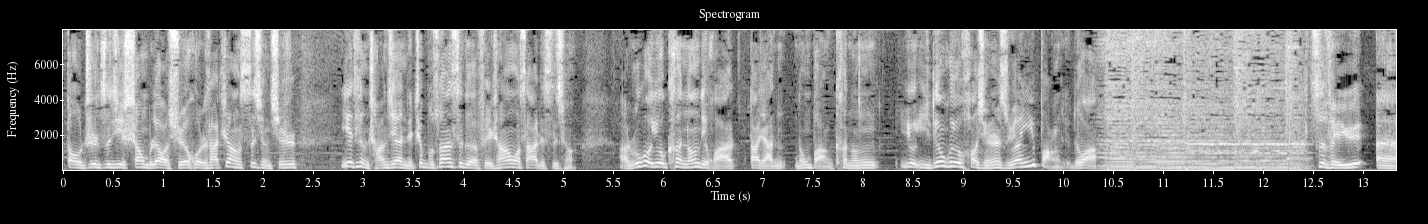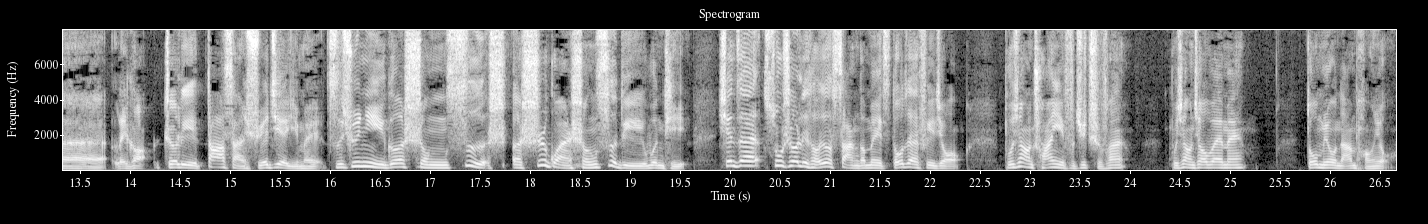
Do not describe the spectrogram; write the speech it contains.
导致自己上不了学，或者他这样的事情其实。也挺常见的，这不算是个非常我啥的事情啊。如果有可能的话，大家能帮，可能有一定会有好心人是愿意帮的，对吧？子飞鱼，呃，雷哥，这里大三学姐一枚，咨询你一个生死呃事关生死的问题。现在宿舍里头有三个妹子都在睡觉，不想穿衣服去吃饭，不想叫外卖，都没有男朋友，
